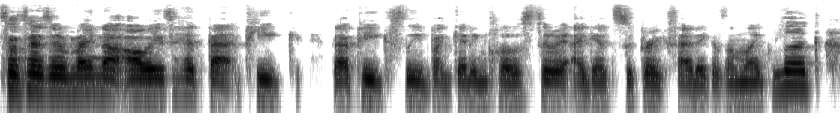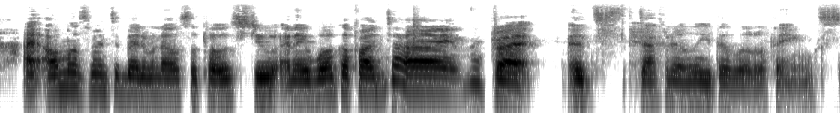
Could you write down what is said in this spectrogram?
sometimes I might not always hit that peak that peak sleep, but getting close to it, I get super excited because I'm like, look, I almost went to bed when I was supposed to and I woke up on time. But it's definitely the little things.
